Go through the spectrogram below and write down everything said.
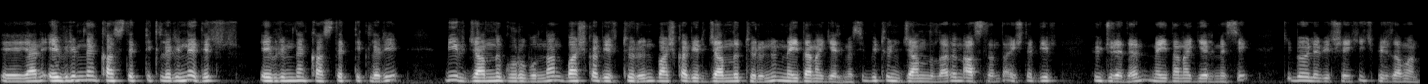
e, yani evrimden kastettikleri nedir? Evrimden kastettikleri bir canlı grubundan başka bir türün, başka bir canlı türünün meydana gelmesi. Bütün canlıların aslında işte bir hücreden meydana gelmesi ki böyle bir şey hiçbir zaman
